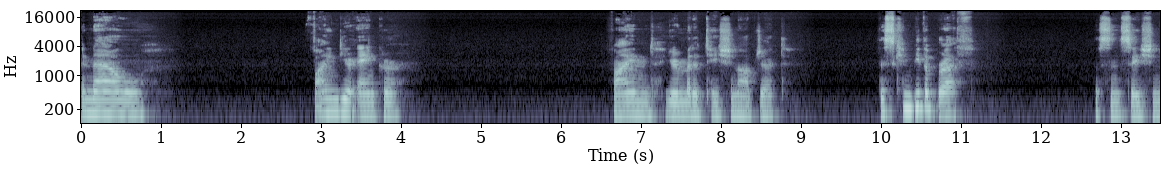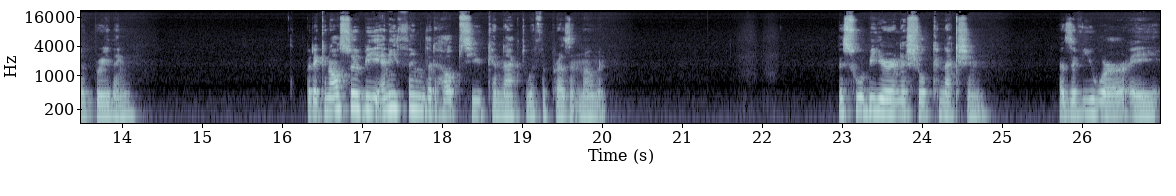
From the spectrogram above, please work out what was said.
And now find your anchor. Find your meditation object. This can be the breath, the sensation of breathing. But it can also be anything that helps you connect with the present moment. This will be your initial connection, as if you were a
